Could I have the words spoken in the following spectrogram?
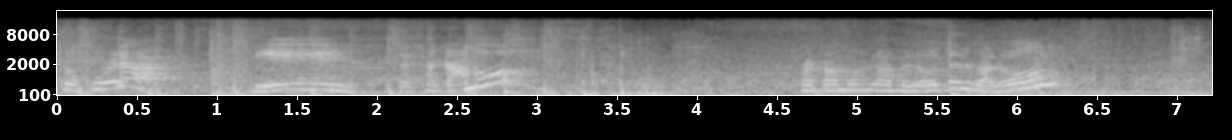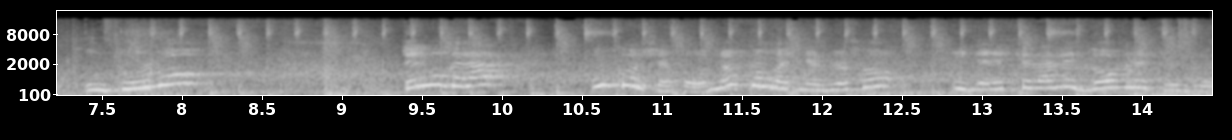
Eso fuera. Bien. ¿La sacamos? Sacamos la pelota, el balón. Un turbo. Tengo que dar un consejo. No os pongáis nervioso y tenéis que darle doble turbo.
